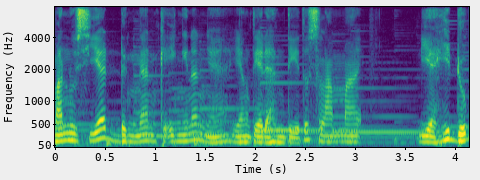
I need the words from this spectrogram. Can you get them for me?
manusia dengan keinginannya yang tiada henti itu selama dia hidup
